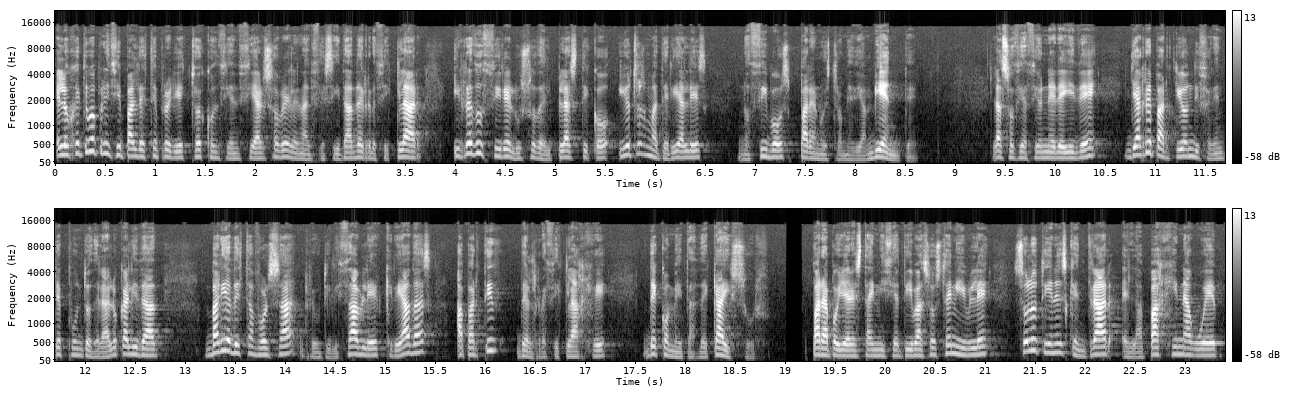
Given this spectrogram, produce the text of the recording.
El objetivo principal de este proyecto es concienciar sobre la necesidad de reciclar y reducir el uso del plástico y otros materiales nocivos para nuestro medio ambiente. La asociación Nereide ya repartió en diferentes puntos de la localidad varias de estas bolsas reutilizables creadas a partir del reciclaje de cometas de kitesurf. Para apoyar esta iniciativa sostenible, solo tienes que entrar en la página web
